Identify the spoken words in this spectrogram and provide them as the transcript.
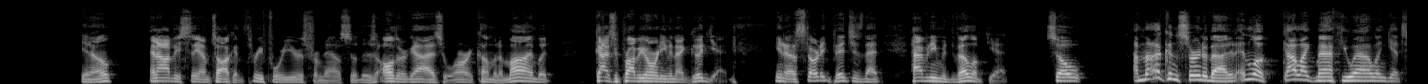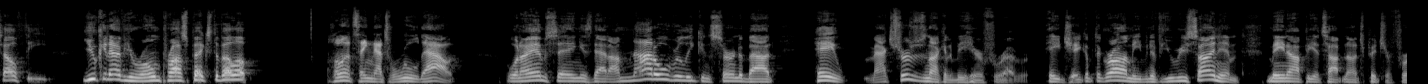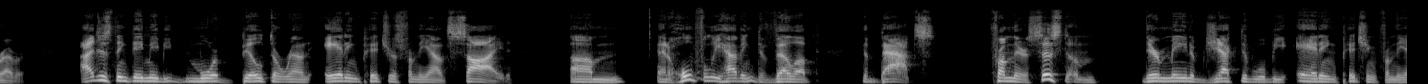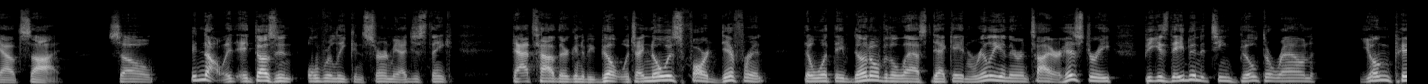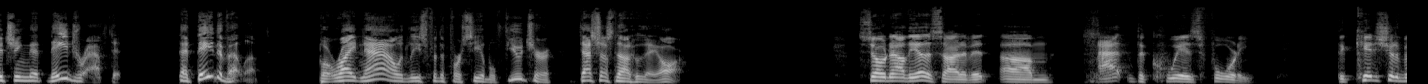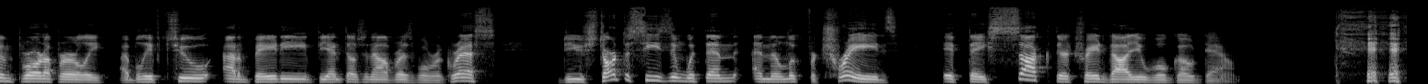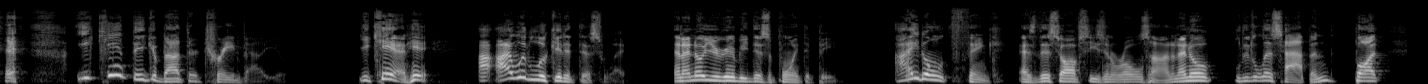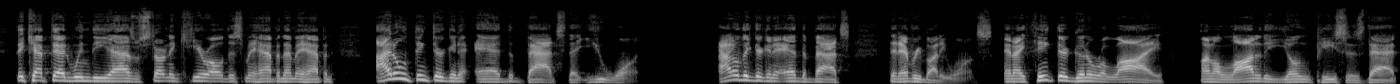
You know? And obviously, I'm talking three, four years from now. So there's other guys who aren't coming to mind, but guys who probably aren't even that good yet. you know, starting pitches that haven't even developed yet. So I'm not concerned about it. And look, guy like Matthew Allan gets healthy. You can have your own prospects develop. So I'm not saying that's ruled out. But what I am saying is that I'm not overly concerned about, hey, Max Scherzer's not going to be here forever. Hey, Jacob DeGrom, even if you resign him, may not be a top notch pitcher forever. I just think they may be more built around adding pitchers from the outside um, and hopefully having developed the bats from their system. Their main objective will be adding pitching from the outside. So, no, it, it doesn't overly concern me. I just think that's how they're going to be built, which I know is far different than what they've done over the last decade and really in their entire history because they've been a team built around young pitching that they drafted, that they developed. But right now, at least for the foreseeable future, that's just not who they are. So now the other side of it, um, at the quiz 40, the kids should have been brought up early. I believe two out of Baty, Vientos, and Alvarez will regress. Do you start the season with them and then look for trades? If they suck, their trade value will go down. you can't think about their trade value. You can't. I would look at it this way, and I know you're going to be disappointed, Pete. I don't think as this offseason rolls on, and I know little has happened, but they kept Edwin Diaz. We're starting to hear, oh, this may happen, that may happen. I don't think they're going to add the bats that you want. I don't think they're going to add the bats that everybody wants. And I think they're going to rely on a lot of the young pieces that,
